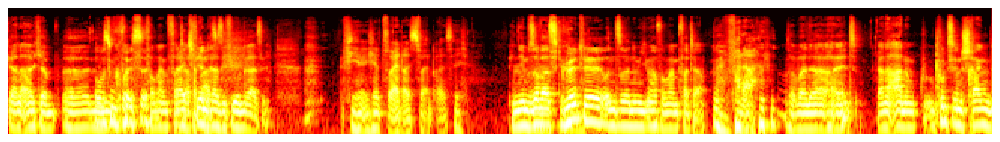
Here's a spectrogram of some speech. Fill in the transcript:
keine Ahnung, ich habe äh, Hosengröße. von meinem Vater Nein, ich hab 34, 34. Vier, ich habe 32, 32. Ich nehme sowas Gürtel und so nehme ich immer von meinem Vater. Vater. So, weil der halt, keine Ahnung, gu- guckst in den Schrank,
